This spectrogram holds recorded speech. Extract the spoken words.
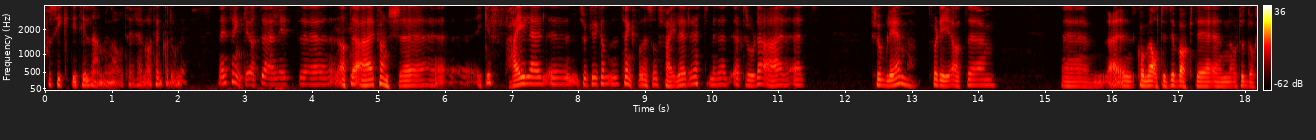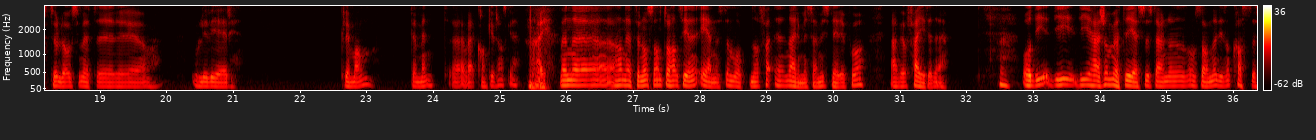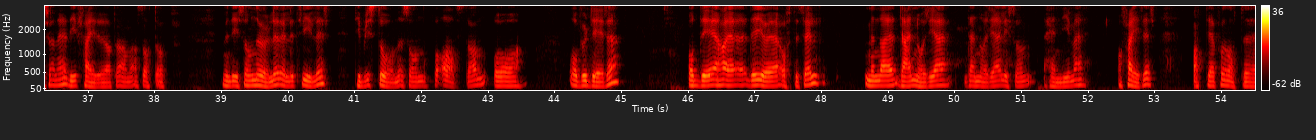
forsiktig tilnærming av og til. Eller hva tenker du om det? Jeg tenker at det er litt eh, At det er kanskje eh, ikke feil Jeg eh, tror ikke vi kan tenke på det som feil eller rett, men jeg, jeg tror det er et problem fordi at Jeg kommer alltid tilbake til en ortodoks teolog som heter Olivier Clement. Clement Jeg kan ikke fransk, jeg. Nei. Men uh, han heter noe sånt, og han sier den eneste måten å fe- nærme seg mysteriet på, er ved å feire det. Mm. Og de, de, de her som møter Jesus der når de som kaster seg ned, de feirer at han har stått opp. Men de som nøler eller tviler, de blir stående sånn på avstand og, og vurdere. Og det, har jeg, det gjør jeg ofte selv. Men det er, det er, når, jeg, det er når jeg liksom hengir meg og feirer, at jeg på en måte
